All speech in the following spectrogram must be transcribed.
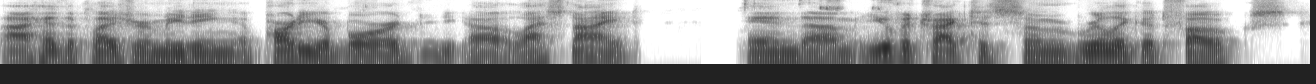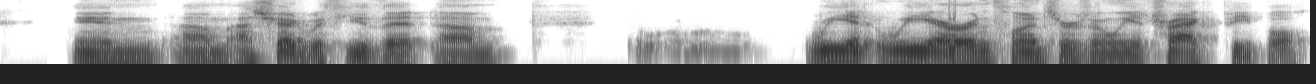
I had the pleasure of meeting a part of your board uh, last night. And um, you've attracted some really good folks. And um, i shared with you that um, we we are influencers and we attract people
